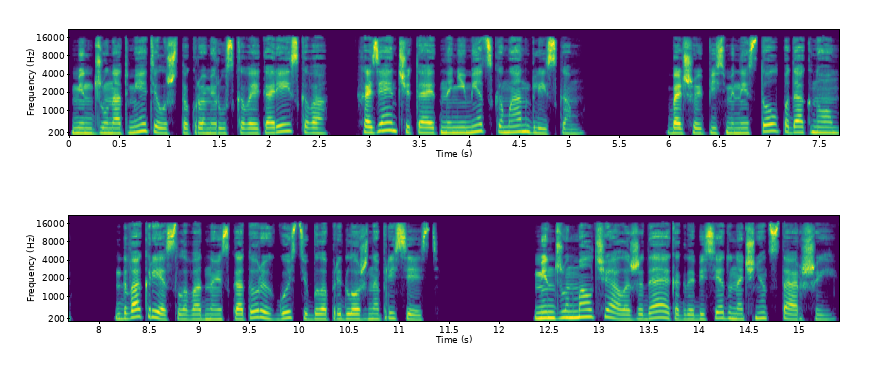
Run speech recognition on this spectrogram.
Минджун отметил, что кроме русского и корейского, хозяин читает на немецком и английском. Большой письменный стол под окном, два кресла, в одно из которых гостю было предложено присесть. Минджун молчал, ожидая, когда беседу начнет старший.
